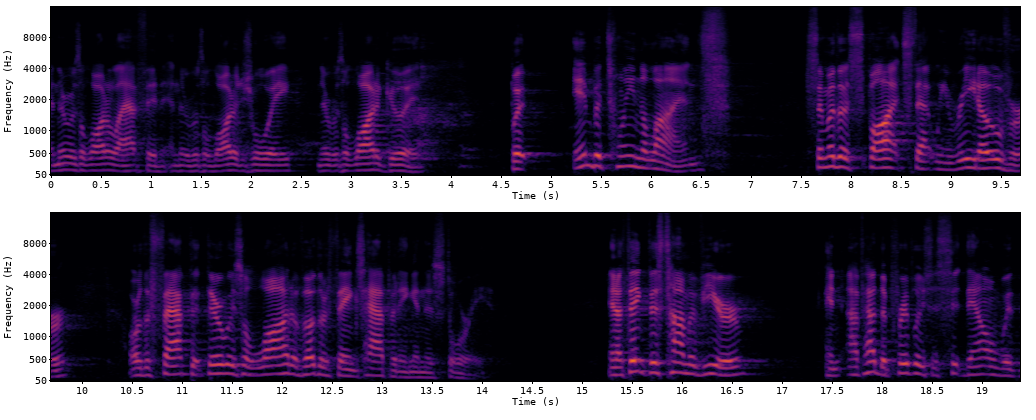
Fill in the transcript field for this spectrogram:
and there was a lot of laughing, and there was a lot of joy, and there was a lot of good. But in between the lines, some of the spots that we read over are the fact that there was a lot of other things happening in this story. And I think this time of year, and I've had the privilege to sit down with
